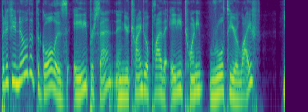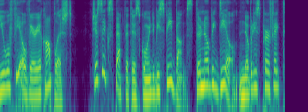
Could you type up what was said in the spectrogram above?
But if you know that the goal is 80% and you're trying to apply the 80-20 rule to your life, you will feel very accomplished. Just expect that there's going to be speed bumps. They're no big deal. Nobody's perfect.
